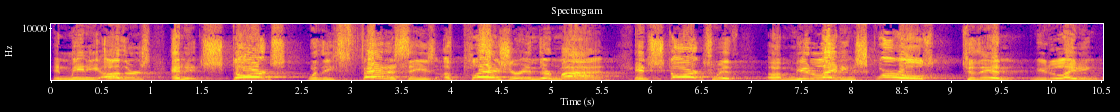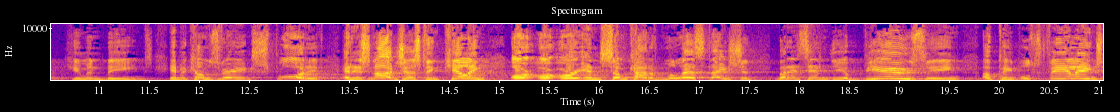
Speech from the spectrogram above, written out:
and many others, and it starts with these fantasies of pleasure in their mind. It starts with uh, mutilating squirrels to then mutilating human beings. It becomes very exploitive. And it's not just in killing or, or, or in some kind of molestation, but it's in the abusing of people's feelings,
